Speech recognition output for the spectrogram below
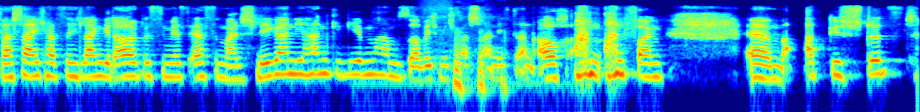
Wahrscheinlich hat es nicht lange gedauert, bis sie mir das erste Mal einen Schläger in die Hand gegeben haben. So habe ich mich wahrscheinlich dann auch am Anfang ähm, abgestützt,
